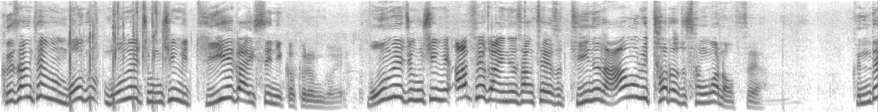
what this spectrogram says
그 상태면 목, 몸의 중심이 뒤에 가 있으니까 그런 거예요. 몸의 중심이 앞에 가 있는 상태에서 뒤는 아무리 털어도 상관없어요. 근데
